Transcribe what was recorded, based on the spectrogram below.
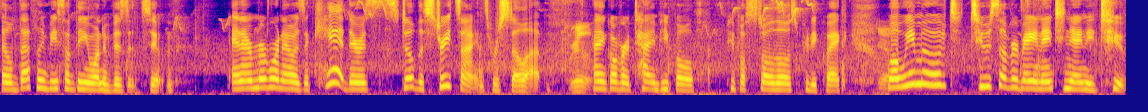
it'll definitely be something you want to visit soon. And I remember when I was a kid, there was still the street signs were still up. Really? I think over time people people stole those pretty quick. Yeah. Well, we moved to Silver Bay in 1992.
